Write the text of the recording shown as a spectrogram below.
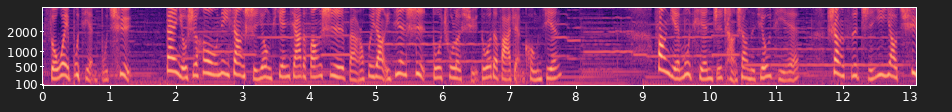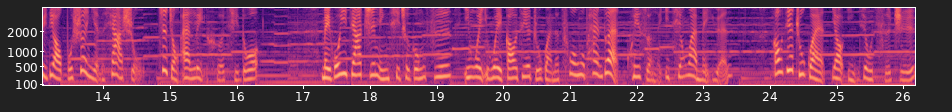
所谓不减不去。但有时候逆向使用添加的方式，反而会让一件事多出了许多的发展空间。放眼目前职场上的纠结，上司执意要去掉不顺眼的下属，这种案例何其多。美国一家知名汽车公司，因为一位高阶主管的错误判断，亏损了一千万美元，高阶主管要引咎辞职。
